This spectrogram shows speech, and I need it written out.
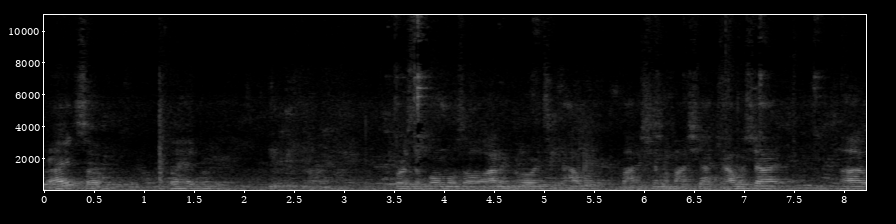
Right? So go ahead, bro. First and foremost, all honor and glory to Yahweh, by Hashem Mashiach Yahweh uh,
